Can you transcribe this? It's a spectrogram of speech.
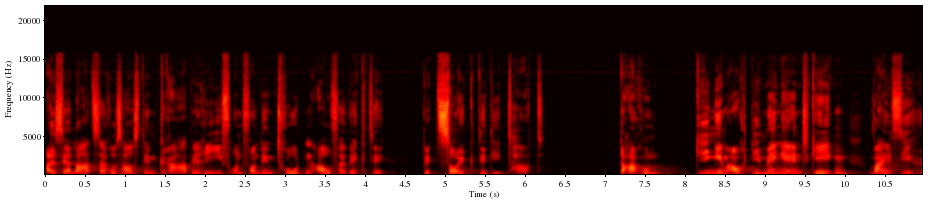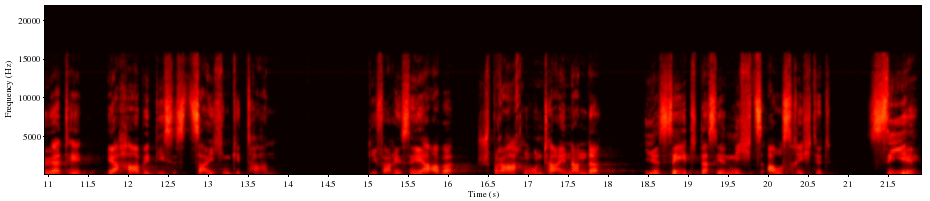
als er Lazarus aus dem Grabe rief und von den Toten auferweckte, bezeugte die Tat. Darum ging ihm auch die Menge entgegen, weil sie hörte, er habe dieses Zeichen getan. Die Pharisäer aber sprachen untereinander, ihr seht, dass ihr nichts ausrichtet, siehe,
